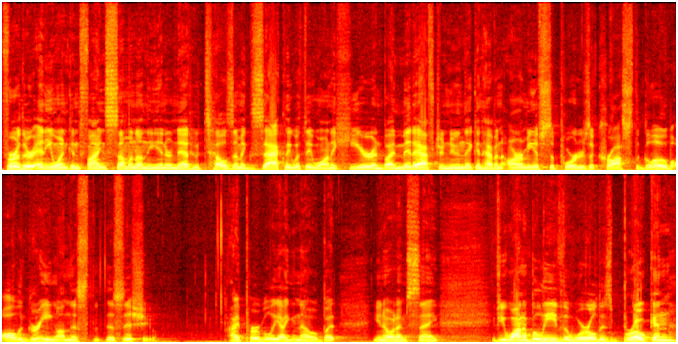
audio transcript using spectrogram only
Further, anyone can find someone on the internet who tells them exactly what they want to hear, and by mid afternoon, they can have an army of supporters across the globe all agreeing on this, this issue. Hyperbole, I know, but you know what I'm saying. If you want to believe the world is broken,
